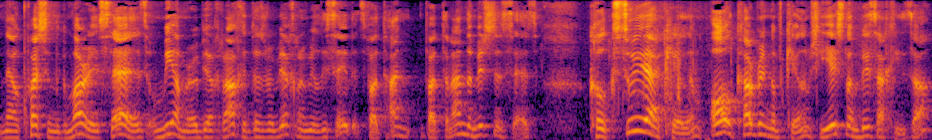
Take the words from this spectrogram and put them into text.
now, question: The Gemara says, "Umi Amar Rabbi Yochanan." Does Rabbi Yochanan really say this? Vatanan, the Mishnah says, "Kol ksuya kelim, all covering of kelim, sheyesh lam besachiza,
